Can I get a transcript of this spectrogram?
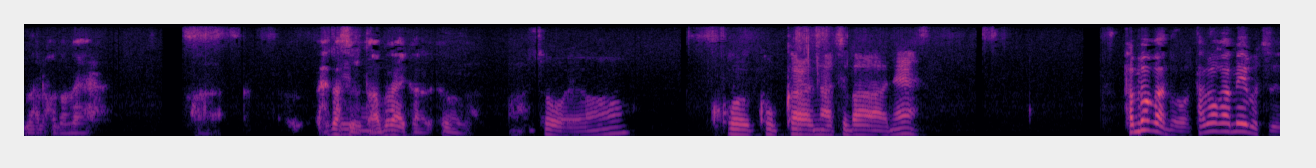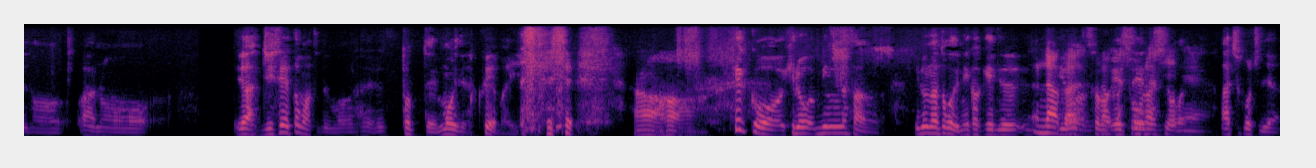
う。なるほどね。まあ、下手すると危ないから、うん。そうよ。ここっから夏場ね。玉川の、玉川名物の、あの、いや、自生トマトでも、ね、取って、もいで食えばいい ああ結構広、皆さん、いろんなところで見かける、なんか、その SNS とか、ね、あちこちで、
